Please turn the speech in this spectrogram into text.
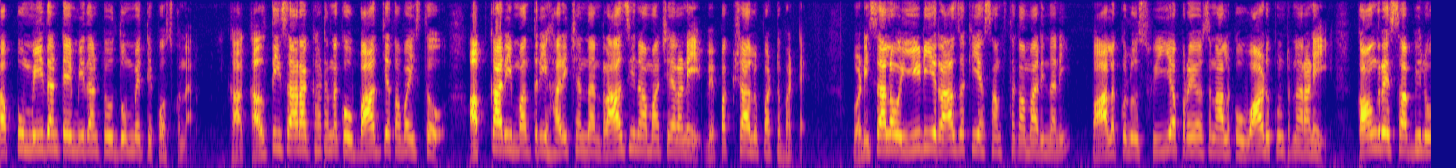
తప్పు మీదంటే మీదంటూ దుమ్మెత్తి పోసుకున్నారు. ఇక కల్తీసారా ఘటనకు బాధ్యత వహిస్తూ అబ్కారీ మంత్రి హరిచందన్ రాజీనామా చేయాలని విపక్షాలు పట్టుబట్టాయి. ఒడిశాలో ఈడీ రాజకీయ సంస్థగా మారిందని పాలకులు స్వీయ ప్రయోజనాలకు వాడుకుంటున్నారని కాంగ్రెస్ సభ్యులు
